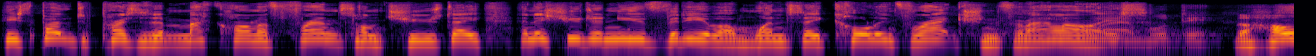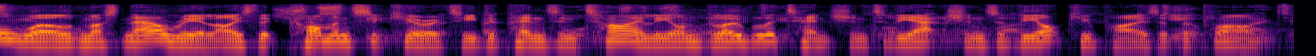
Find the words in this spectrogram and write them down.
He spoke to President Macron of France on Tuesday and issued a new video on Wednesday calling for action from allies. The whole world must now realize that common security depends entirely on global attention to the actions of the occupiers of the plant.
